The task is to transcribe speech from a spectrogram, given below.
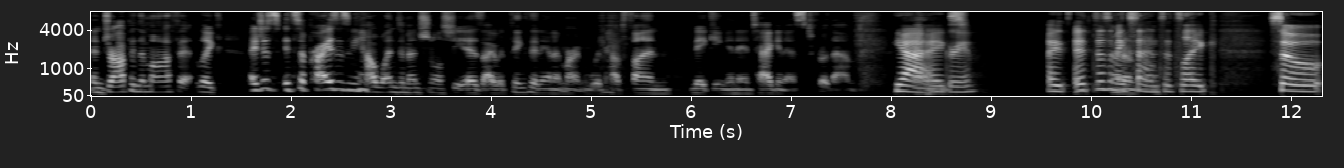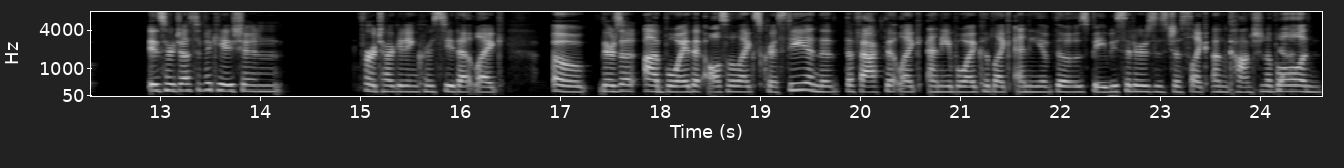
and dropping them off at like I just it surprises me how one dimensional she is. I would think that Ann M. Martin would have fun making an antagonist for them. Yeah, I agree. I, it doesn't make don't know. sense. It's like, so is her justification for targeting Kristy that like, oh, there's a, a boy that also likes Kristy, and the the fact that like any boy could like any of those babysitters is just like unconscionable, and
